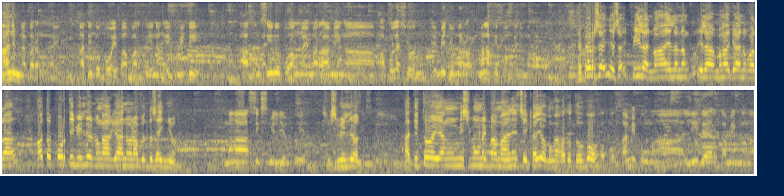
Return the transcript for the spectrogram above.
Anim. na barangay. At ito po ay paparti ng equity. Ah, kung sino po ang may maraming ah, populasyon, eh medyo malaki po ang kanyang matatanggap. Eh, pero sa inyo, sa Ipilan, mga ilan, ng, ilan mga gaano ka na, out of 40 million, mga gaano napunta sa inyo? Mga 6 million po yan. 6 million. At ito ay ang mismong nagmamanage, eh, kayo mga katutubo. Opo, kami pong mga leader, kaming mga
